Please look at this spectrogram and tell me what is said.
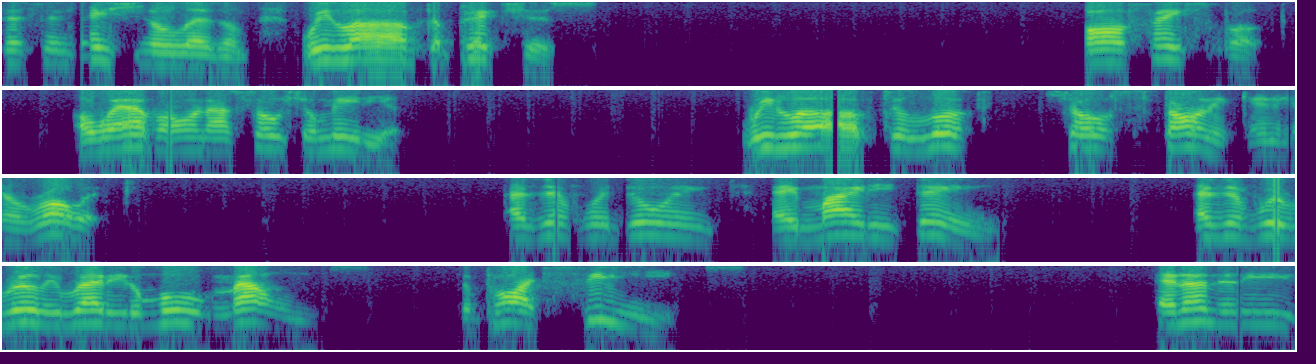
the sensationalism. We love the pictures on Facebook or wherever on our social media. We love to look so stonic and heroic as if we're doing a mighty thing, as if we're really ready to move mountains, to part seas. And under these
